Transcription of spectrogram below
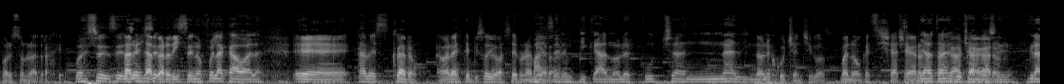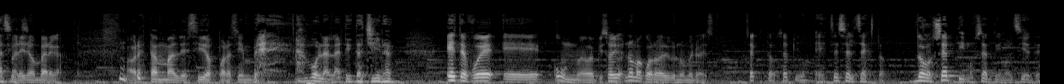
por eso no la traje. Pues, se- se- Tal vez la se- perdí. Se nos fue la cábala. Eh, tal vez, claro, ahora este episodio va a ser una Va a mierda. ser en picada, no lo escucha nadie. No lo escuchen, chicos. Bueno, que si ya llegaron Ya hasta acá, cagaron. sí. Gracias. Valieron verga. Ahora están maldecidos para siempre. Vos la latita china. Este fue eh, un nuevo episodio, no me acuerdo del número es. ¿Sexto? ¿Séptimo? Este es el sexto. No, séptimo, séptimo, el siete.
